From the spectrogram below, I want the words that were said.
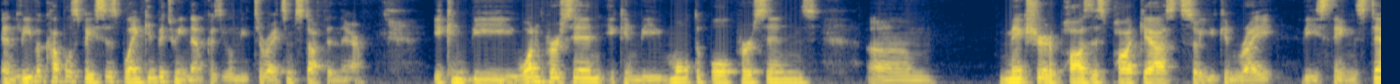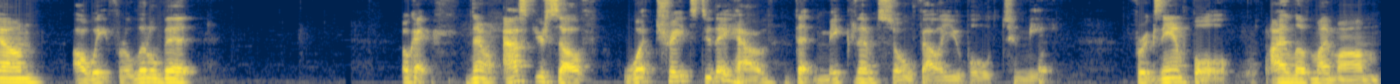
and leave a couple spaces blank in between them because you'll need to write some stuff in there. It can be one person, it can be multiple persons. Um, make sure to pause this podcast so you can write these things down. I'll wait for a little bit. Okay, now ask yourself what traits do they have that make them so valuable to me? For example, I love my mom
